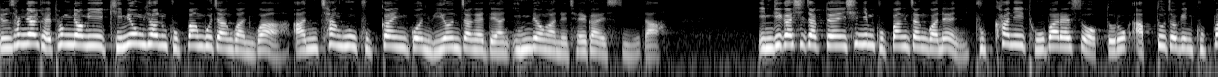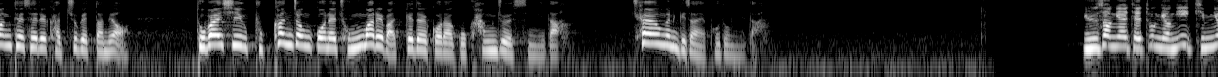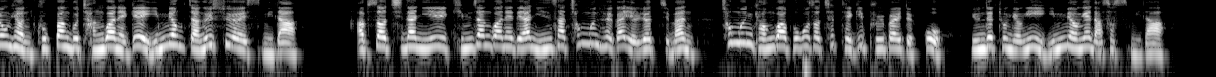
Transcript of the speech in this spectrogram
윤석열 대통령이 김용현 국방부 장관과 안창호 국가인권위원장에 대한 임명안을 제거했습니다. 임기가 시작된 신임 국방장관은 북한이 도발할 수 없도록 압도적인 국방태세를 갖추겠다며 도발 시 북한 정권의 종말을 맞게 될 거라고 강조했습니다. 최영은 기자의 보도입니다. 윤석열 대통령이 김용현 국방부 장관에게 임명장을 수여했습니다. 앞서 지난 2일 김 장관에 대한 인사청문회가 열렸지만 청문 경과 보고서 채택이 불발됐고 윤 대통령이 임명에 나섰습니다.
